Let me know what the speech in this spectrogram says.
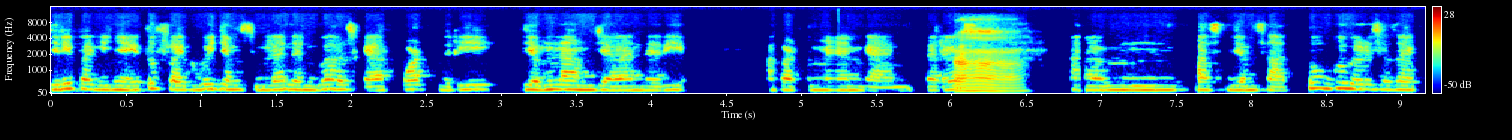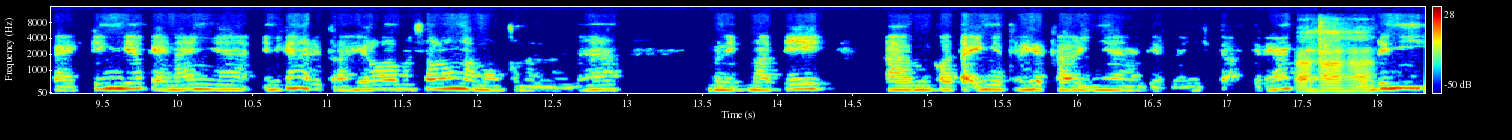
jadi paginya itu flight gue jam 9.00 dan gue harus ke airport dari jam 6.00 jalan dari apartemen kan. Terus, hah. mmm, pas jam 1.00 gue baru selesai packing, dia kayak nanya, "Ini kan hari terakhir lo, masa lo nggak mau ke mana-mana, menikmati, mmm, kota ini terakhir kalinya?" Dia bilang gitu. Akhirnya kayak ya udah nih,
